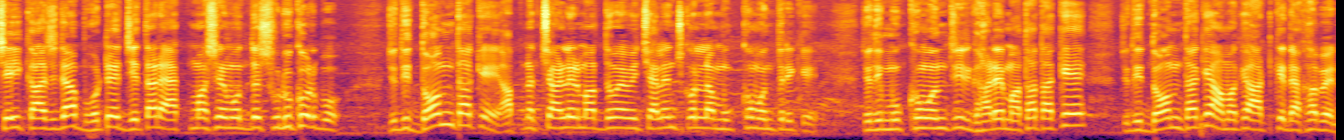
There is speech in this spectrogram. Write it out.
সেই কাজটা ভোটে জেতার এক মাসের মধ্যে শুরু করব। যদি দম থাকে, আপনার চ্যানেলের মাধ্যমে আমি চ্যালেঞ্জ করলাম মুখ্যমন্ত্রীকে। যদি মুখ্যমন্ত্রীর ঘাড়ে মাথা থাকে, যদি দম থাকে, আমাকে আটকে দেখাবেন।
